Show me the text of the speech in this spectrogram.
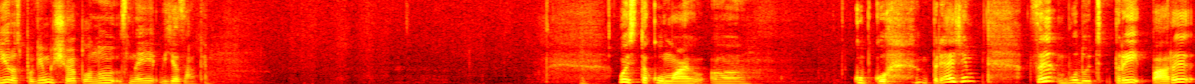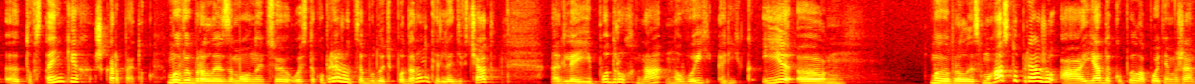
і розповім, що я планую з неї в'язати. Ось таку маю е, кубку пряжі. Це будуть три пари е, товстеньких шкарпеток. Ми вибрали замовницею ось таку пряжу. Це будуть подарунки для дівчат, е, для її подруг на новий рік. І е, ми вибрали смугасту пряжу, а я докупила потім вже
